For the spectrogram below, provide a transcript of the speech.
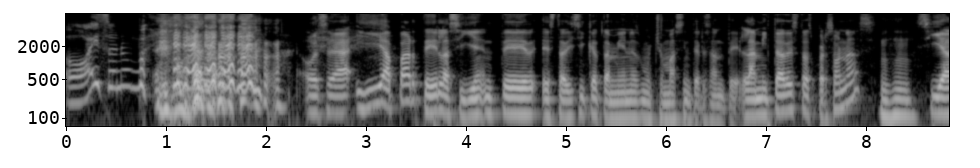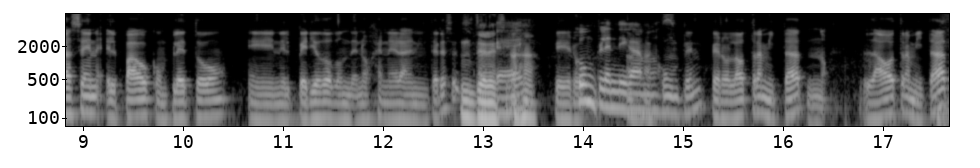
¡Ay, son un buen... O sea, y aparte, la siguiente estadística también es mucho más interesante. La mitad de estas personas ujú. sí hacen el pago completo en el periodo donde no generan intereses. Interés, Ok. ajá. Pero, Cumplen, Ajá, digamos. cumplen, pero la otra mitad no. La otra mitad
